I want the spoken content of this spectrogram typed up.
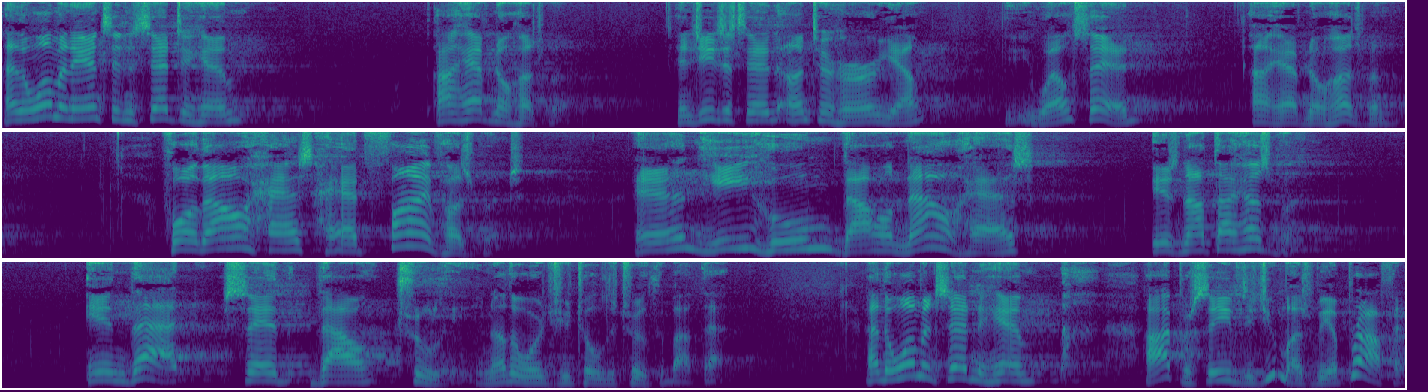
And the woman answered and said to him, I have no husband. And Jesus said unto her, Yeah, well said, I have no husband. For thou hast had five husbands, and he whom thou now hast is not thy husband. In that said thou truly. In other words, you told the truth about that. And the woman said to him, I perceive that you must be a prophet.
